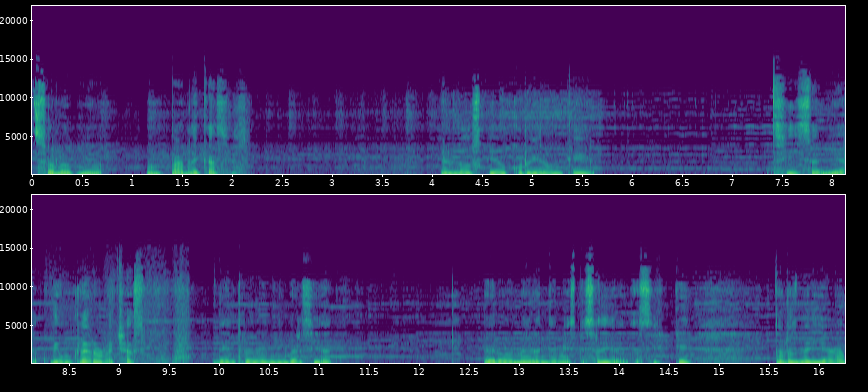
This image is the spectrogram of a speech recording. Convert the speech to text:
solo había un par de casos en los que ocurrieron que sí sabía de un claro rechazo dentro de la universidad, pero no eran de mi especialidad, así que no los vería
